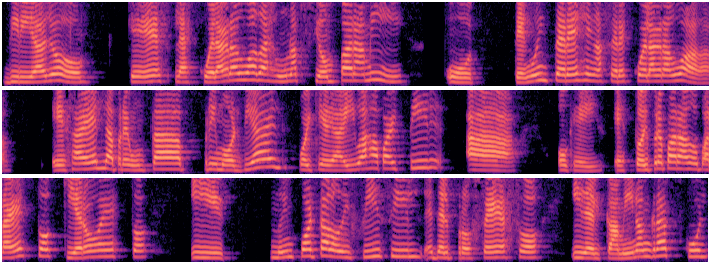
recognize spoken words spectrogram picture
diría yo, que es la escuela graduada es una opción para mí o tengo interés en hacer escuela graduada. Esa es la pregunta primordial porque de ahí vas a partir a, ok, estoy preparado para esto, quiero esto y no importa lo difícil del proceso y del camino en grad school,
